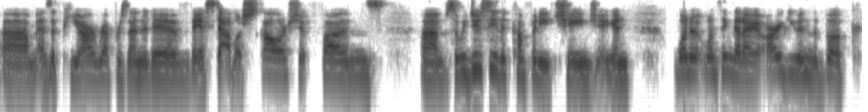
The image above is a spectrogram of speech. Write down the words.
um, as a PR representative. They established scholarship funds. Um, so we do see the company changing. And one, one thing that I argue in the book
